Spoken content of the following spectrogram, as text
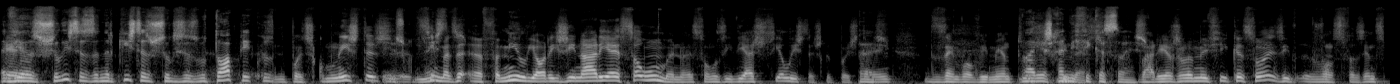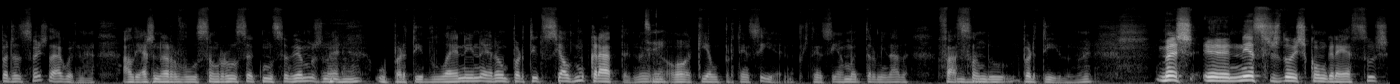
Havia é... os socialistas, os anarquistas, os socialistas utópicos... Depois os comunistas. Os comunistas. Sim, mas a, a, família originária é só uma, não é? São os ideais socialistas, que depois pois. têm desenvolvimento Várias ramificações. Várias ramificações e vão-se fazendo separações de águas. É? Aliás, na Revolução Russa, como sabemos, é? uhum. o partido de Lenin era um partido social-democrata, é? ou a que ele pertencia. Pertencia a uma determinada facção uhum. do partido. Mas eh, nesses dois congressos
